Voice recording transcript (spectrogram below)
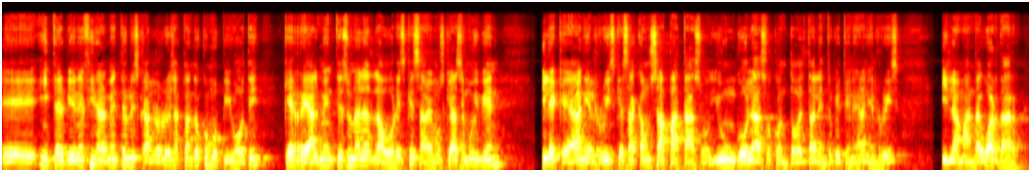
eh, interviene finalmente Luis Carlos Ruiz actuando como pivote, que realmente es una de las labores que sabemos que hace muy bien. Y le queda a Daniel Ruiz que saca un zapatazo y un golazo con todo el talento que tiene Daniel Ruiz y la manda a guardar.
